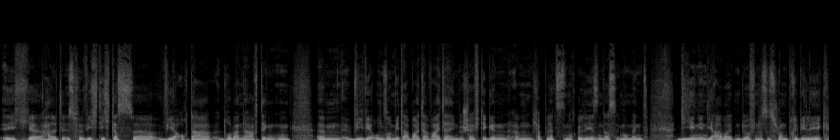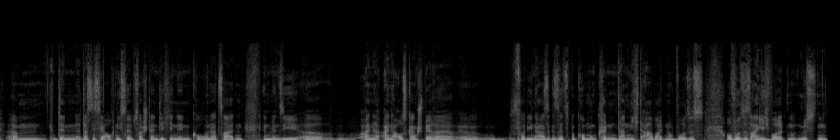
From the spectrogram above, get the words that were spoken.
Ich äh, halte es für wichtig, dass äh, wir auch da drüber nachdenken, ähm, wie wir unsere Mitarbeiter weiterhin beschäftigen. Ähm, ich habe letztens noch gelesen, dass im Moment diejenigen, die arbeiten dürfen, das ist schon ein Privileg, ähm, denn das ist ja auch nicht selbstverständlich in den Corona-Zeiten. Denn wenn sie äh, eine eine Ausgangssperre äh, vor die Nase gesetzt bekommen und können dann nicht arbeiten, obwohl sie es obwohl sie es eigentlich wollten und müssten,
